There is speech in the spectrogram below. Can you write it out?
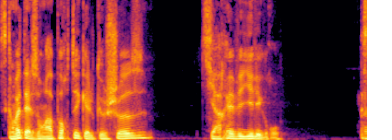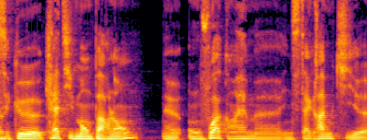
C'est qu'en fait, elles ont apporté quelque chose qui a réveillé les gros. Ah C'est que créativement parlant, euh, on voit quand même euh, Instagram qui, euh,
